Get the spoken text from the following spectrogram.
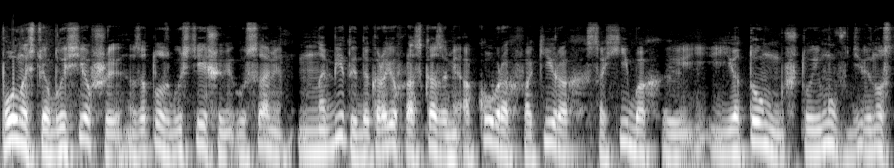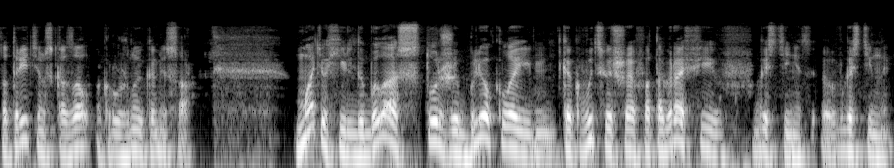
полностью облысевший, зато с густейшими усами, набитый до краев рассказами о кобрах, факирах, сахибах и, и о том, что ему в 93-м сказал окружной комиссар. Мать у Хильды была столь же блеклой, как выцветшая фотографии в, гостинице, в гостиной.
